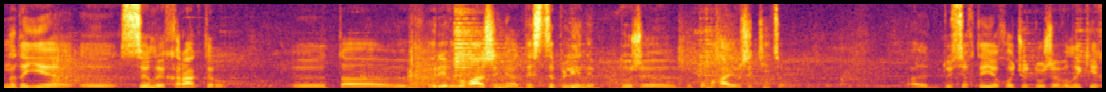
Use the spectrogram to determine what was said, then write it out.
надає е, сили характеру та рівноваження, дисципліни дуже допомагає в житті цьому. Досягти я хочу дуже великих.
